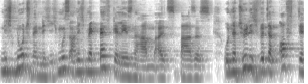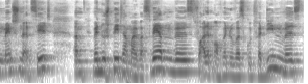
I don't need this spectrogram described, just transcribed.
nicht notwendig. Ich muss auch nicht Macbeth gelesen haben als Basis. Und natürlich wird dann oft den Menschen erzählt, ähm, wenn du später mal was werden willst, vor allem auch wenn du was gut verdienen willst,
